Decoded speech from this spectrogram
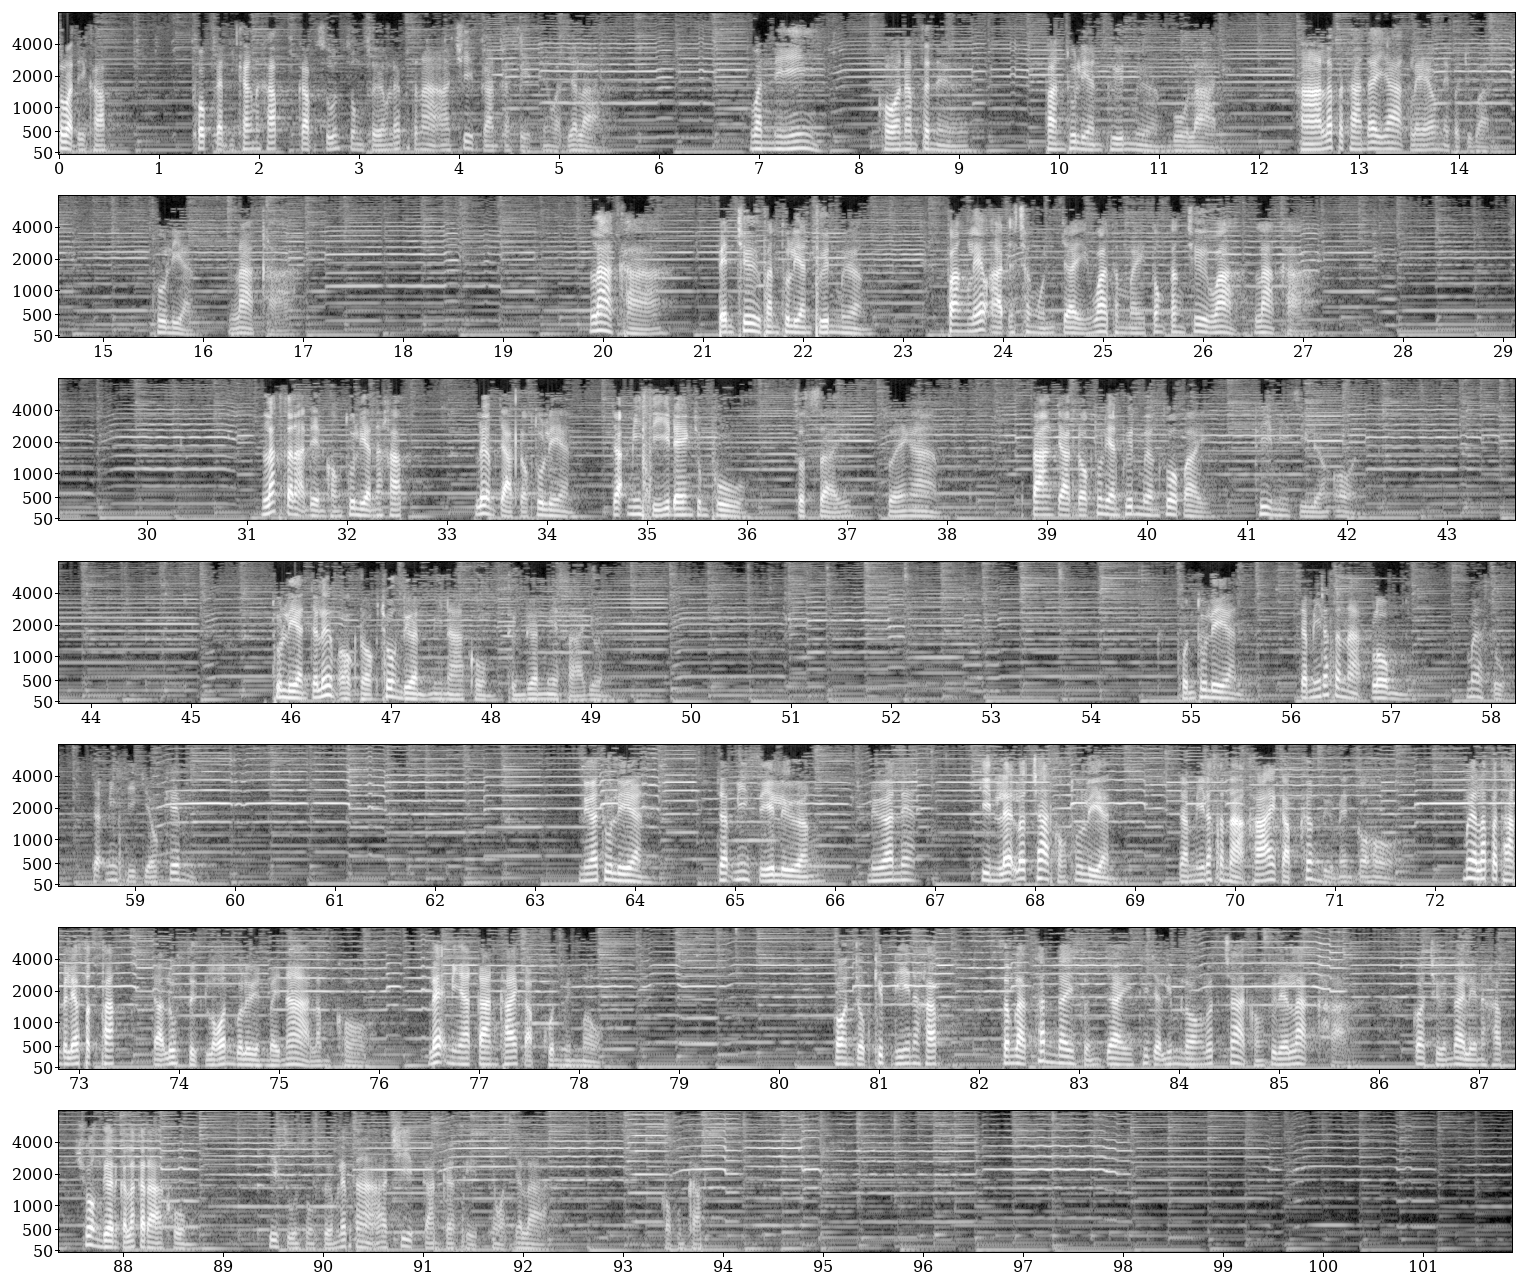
สวัสดีครับ พบกันอีกครั้งนะครับ กับศูนย์ส่งเสริมและพัฒนาอาชีพการเกษตรจังหวัดยะลา วันนี้ขอนำเสนอ พันธุ์ทุเรียนพื้นเมืองโบราณ หารับประทานได้ยากแล้วในปัจจุบัน ทุเรียนลากขา ลากขาเป็นชื่อพันธุ์ทุเรียนพื้นเมือง ฟังแล้วอาจจะชงนใจว่าทำไมต้องตั้งชื่อว่าลากขา ลักษณะเด่นของทุเรียนนะครับ เริ่มจากดอกทุเรียนจะมีสีแดงชมพู สดใส สวยงาม ต่างจากดอกทุเรียนพื้นเมืองทั่วไปที่มีสีเหลืองอ่อน ทุเรียนจะเริ่มออกดอกช่วงเดือนมีนาคมถึงเดือนเมษายน ผลทุเรียนจะมีลักษณะกลม เมื่อสุกจะมีสีเขียวเข้ม เนื้อทุเรียน จะมีสีเหลือง เนื้อแน่นกลิ่นและรสชาติของทุเรียน จะมีลักษณะคล้ายกับเครื่องดื่มแอลกอฮอล์เมื่อรับประทานไปแล้วสักพัก จะรู้สึกร้อนบริเวณใบหน้าลำคอ และมีอาการคล้ายกับคนมึนเมาก่อนจบคลิปนี้นะครับสำหรับท่านใดสนใจที่จะลิ้มลองรสชาติของทุเรียนรากขาก็เชิญได้เลยนะครับ ช่วงเดือนกรกฎาคม ที่ศูนย์ส่งเสริมและพัฒนาอาชีพการเกษตรจังหวัดยะลา ขอบคุณครับ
